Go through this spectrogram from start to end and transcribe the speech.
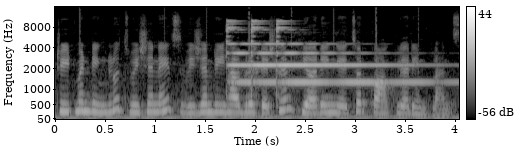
Treatment includes vision aids, vision rehabilitation, hearing aids or cochlear implants.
